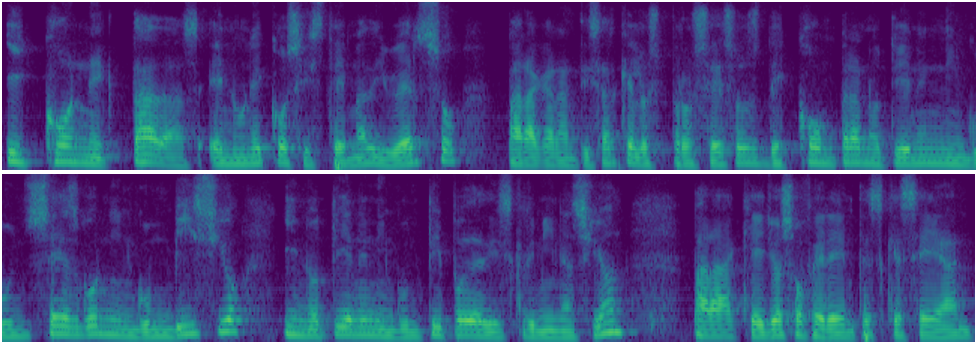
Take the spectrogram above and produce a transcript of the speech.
y conectadas en un ecosistema diverso para garantizar que los procesos de compra no tienen ningún sesgo, ningún vicio y no tienen ningún tipo de discriminación, para aquellos oferentes que sean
